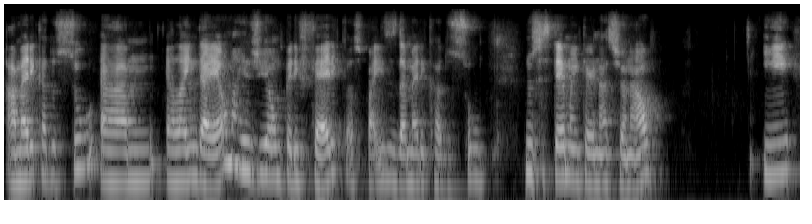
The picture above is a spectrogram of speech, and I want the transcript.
A América do Sul, um, ela ainda é uma região periférica, os países da América do Sul, no sistema internacional, e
